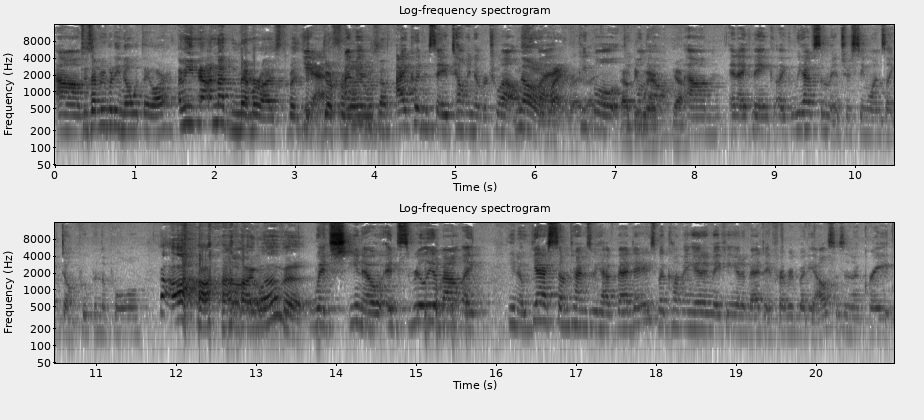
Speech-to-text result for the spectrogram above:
Um, Does everybody know what they are? I mean, not, not memorized, but yeah, they're familiar I mean, with them. I couldn't say, "Tell me number 12. No, right, right. People, right. people know. Yeah. Um, and I think like we have some interesting ones, like "Don't poop in the pool." I love it. Which you know, it's really about like you know, yes, sometimes we have bad days, but coming in and making it a bad day for everybody else isn't a great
